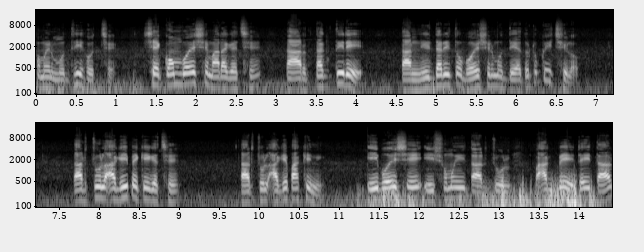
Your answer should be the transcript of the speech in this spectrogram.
সময়ের মধ্যেই হচ্ছে। সে কম বয়সে মারা গেছে, তার তাকদিরে তার নির্ধারিত বয়সের মধ্যে এতটুকুই ছিল। তার চুল আগেই পেকে গেছে, তার চুল আগে পাকেনি। এই বয়সে এই সময়ই তার চুল পাকবে এটাই তার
